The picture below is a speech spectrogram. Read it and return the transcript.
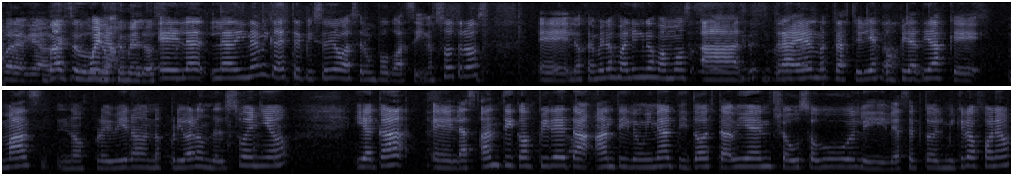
para que hable. Back to Bueno, los gemelos. Eh, la, la dinámica de este episodio va a ser un poco así. Nosotros, eh, los gemelos malignos, vamos a traer nuestras teorías conspirativas que más nos prohibieron, nos privaron del sueño. Y acá eh, las anti-conspireta, anti-illuminati, todo está bien. Yo uso Google y le acepto el micrófono.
